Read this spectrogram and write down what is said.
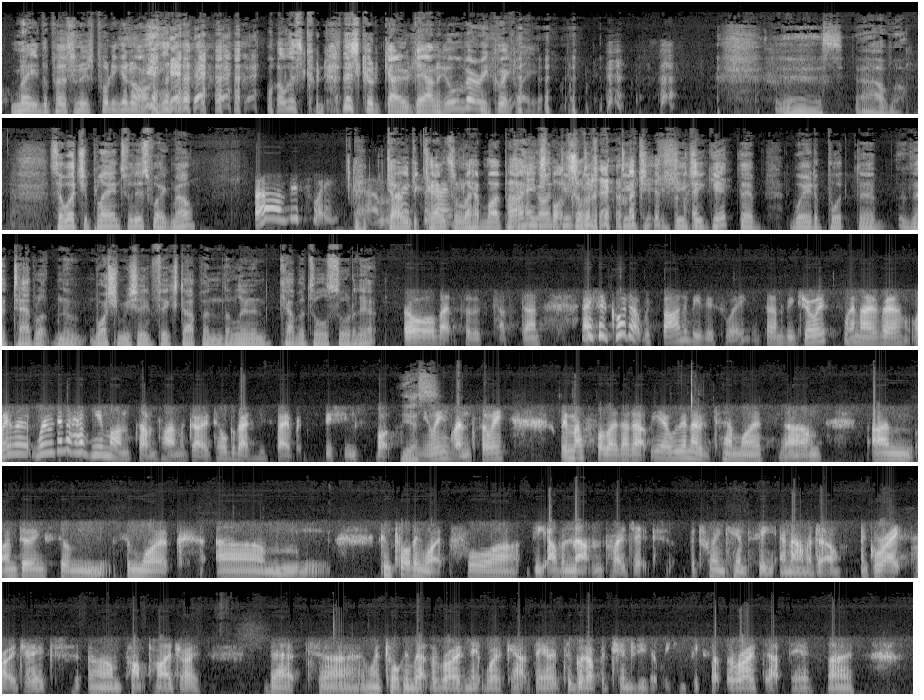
Me, the person who's putting it on. well, this could this could go downhill very quickly. Yes. Oh well. So, what's your plans for this week, Mel? Oh, this week. Um, Going to actually, council to have my parking Hang on. spot Did, sorted did, out. did, you, did you get the where to put the the tablet and the washing machine fixed up and the linen cupboards all sorted out? Oh, all that sort of stuff done. Actually, I caught up with Barnaby this week. Barnaby Joyce went over. We were, we were going to have him on some time ago, talk about his favourite fishing spots Yes. in New England. So we, we must follow that up. Yeah, we went over to Tamworth. Um, I'm I'm doing some some work, um, consulting work for the Oven Mountain project between Kempsey and Armidale. A great project, um, pumped hydro that uh, and we're talking about the road network out there. It's a good opportunity that we can fix up the roads out there. So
